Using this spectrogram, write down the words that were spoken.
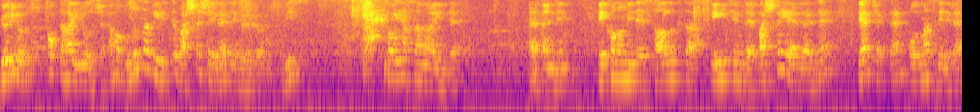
görüyoruz. Çok daha iyi olacak. Ama bununla birlikte başka şeyler de görüyoruz. Biz savunma sanayinde, efendim, ekonomide, sağlıkta, eğitimde, başka yerlerde gerçekten olmaz denilen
